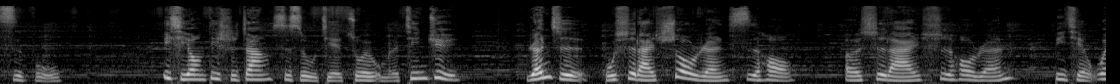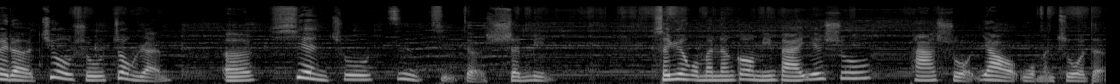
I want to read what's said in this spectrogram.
赐福，一起用第十章四十五节作为我们的金句：人子不是来受人伺候，而是来侍候人，并且为了救赎众人而献出自己的生命。神愿我们能够明白耶稣他所要我们做的，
